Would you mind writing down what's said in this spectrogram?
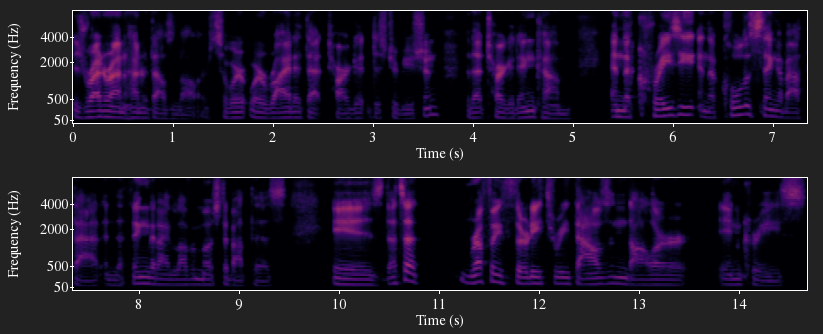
is right around $100,000. So we're we're right at that target distribution or that target income. And the crazy and the coolest thing about that and the thing that I love the most about this is that's a roughly $33,000 increase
